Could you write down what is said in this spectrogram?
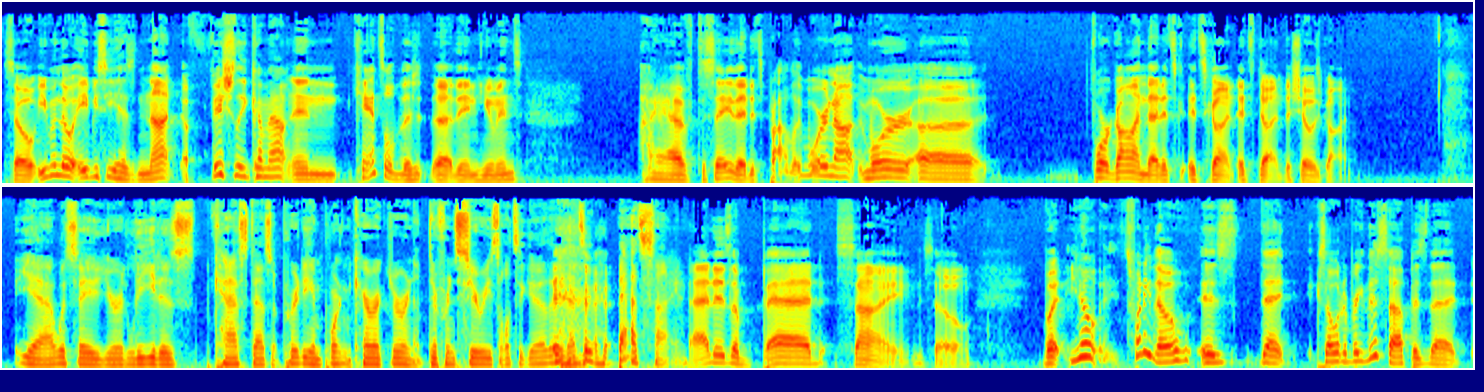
So even though ABC has not officially come out and canceled the uh, the Inhumans, I have to say that it's probably more not more uh, foregone that it's it's gone. It's done. The show's gone. Yeah, I would say your lead is cast as a pretty important character in a different series altogether. That's a bad sign. That is a bad sign. So, but you know, it's funny though is that because I want to bring this up is that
